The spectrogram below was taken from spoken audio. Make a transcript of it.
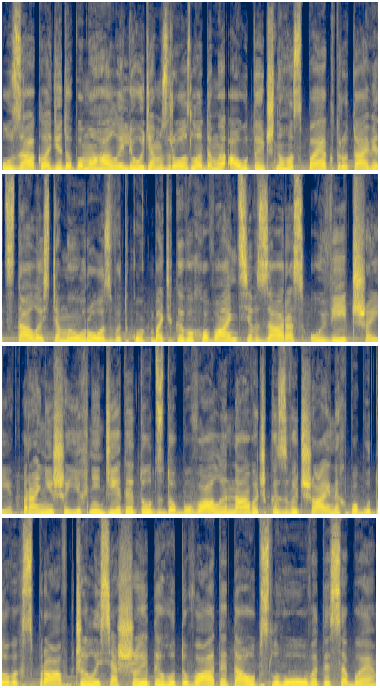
У закладі допомагали людям з розладами аутичного спектру та відсталостями у розвитку. Батьки вихованців зараз у відчаї. Раніше їхні діти тут здобували навички звичайних побутових справ, вчилися шити, готувати та обслуговувати себе.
